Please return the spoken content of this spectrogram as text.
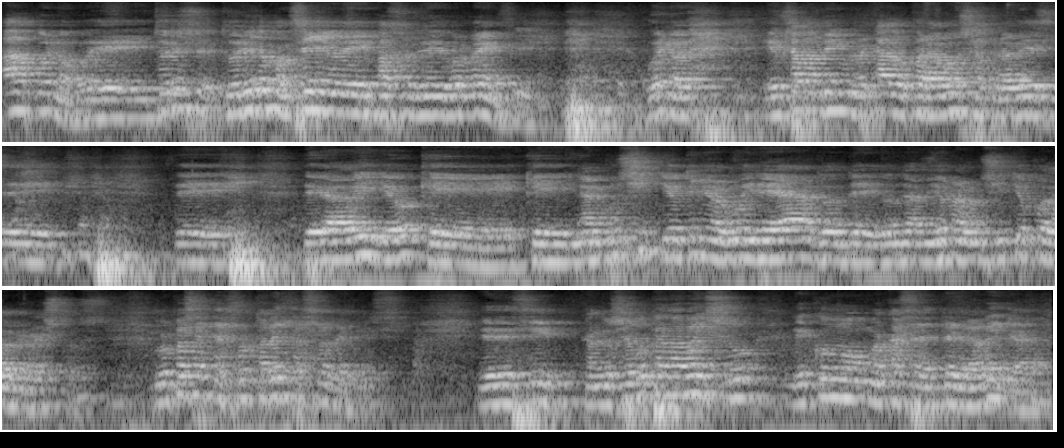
Ah, bueno, eh, tú, eres, tú eres do Concello de Pasos de Borbén. Sí. Bueno, eh, eu xa mandei un recado para vos a través de, de, de Gavillo que, que en algún sitio, teño alguna idea donde, donde a mellor en algún sitio pode haber restos. O que pasa é que as fortalezas sabedes. É dicir, cando se botan abaixo, é como unha casa de pedra bella.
